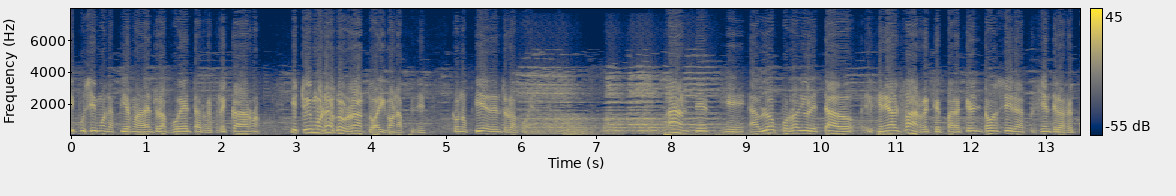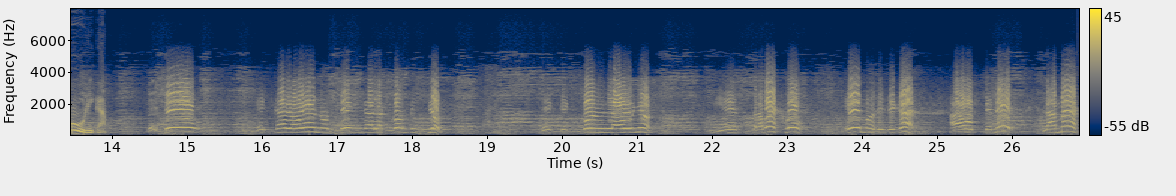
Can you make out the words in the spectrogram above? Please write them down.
Y pusimos las piernas dentro de la fuente a refrescarnos. Y estuvimos largo rato ahí con, eh, con los pies dentro de la fuente. Antes eh, habló por Radio El Estado el general Farre, que para aquel entonces era presidente de la República. Deseo que cada uno tenga la convicción de que con la unión y el trabajo hemos de llegar a obtener la más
